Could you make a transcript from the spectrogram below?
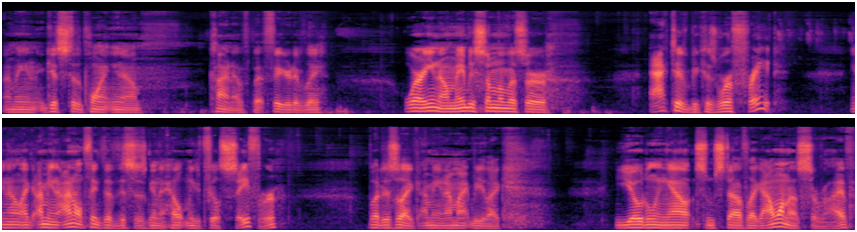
I mean, it gets to the point, you know, kind of, but figuratively, where, you know, maybe some of us are active because we're afraid. You know, like, I mean, I don't think that this is going to help me feel safer, but it's like, I mean, I might be like yodeling out some stuff, like, I want to survive.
